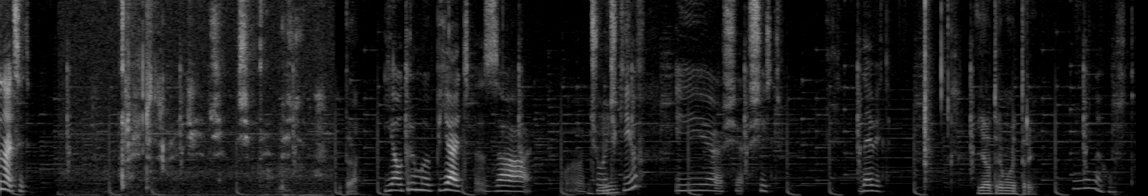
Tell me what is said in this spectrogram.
Одинадцять. Так. Я отримую 5 за е, чувачків і ще 6. 9. Я отримую 3. Ну, не густо.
